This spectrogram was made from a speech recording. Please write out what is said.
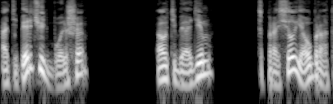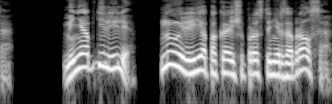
а теперь чуть больше. А у тебя, Дим? Спросил я у брата. Меня обделили. Ну, или я пока еще просто не разобрался.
